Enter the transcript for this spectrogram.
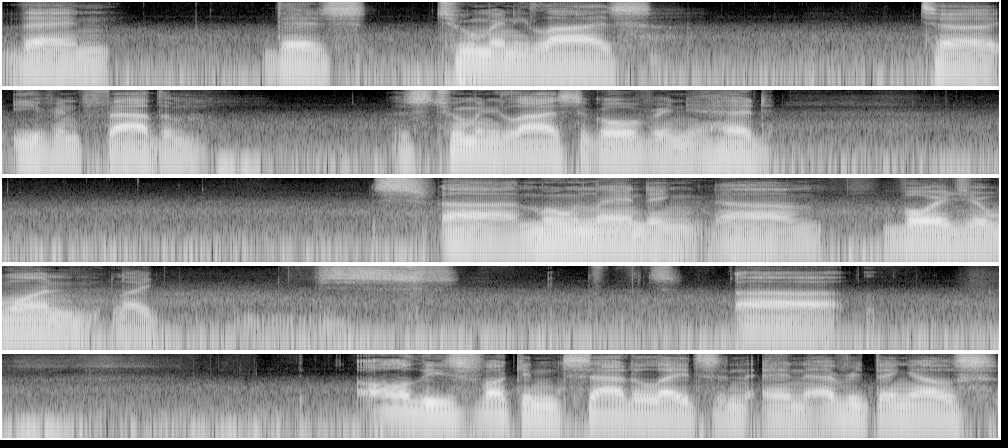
then there's too many lies to even fathom. There's too many lies to go over in your head. Uh, moon landing, um, Voyager 1, like, uh, all these fucking satellites and, and everything else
